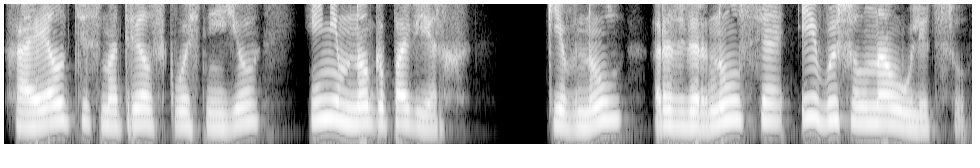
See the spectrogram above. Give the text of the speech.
Хаэлти смотрел сквозь нее и немного поверх. Кивнул, развернулся и вышел на улицу.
